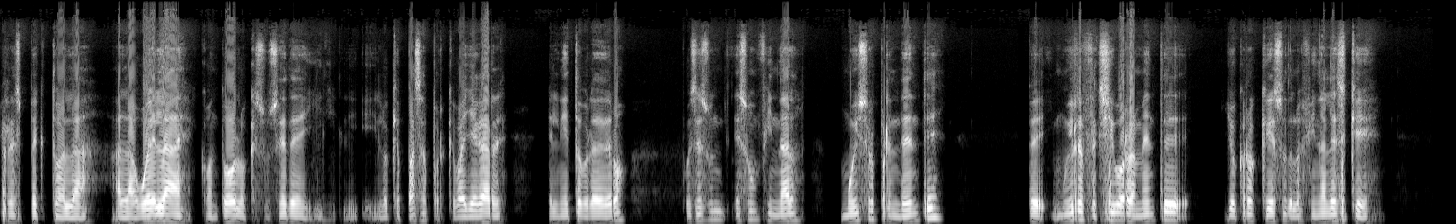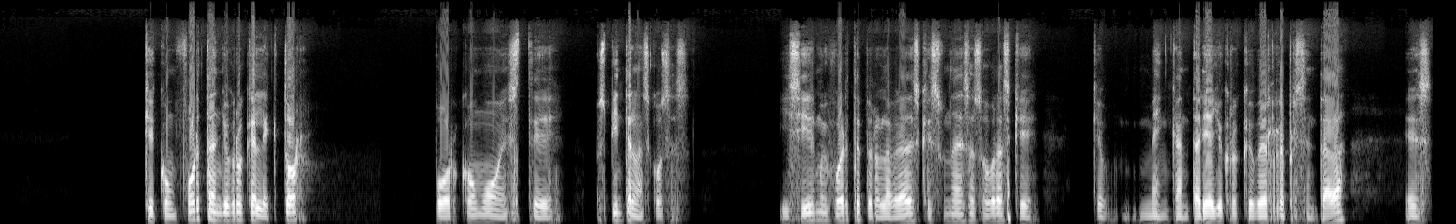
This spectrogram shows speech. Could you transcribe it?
respecto a la, a la abuela con todo lo que sucede y, lo que pasa porque va a llegar el nieto verdadero, pues es un, es un final muy sorprendente, muy reflexivo realmente. Yo creo que eso de los finales que, que confortan, yo creo que al lector por cómo este, pues pintan las cosas. Y sí es muy fuerte, pero la verdad es que es una de esas obras que, me encantaría yo creo que ver representada. Es,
